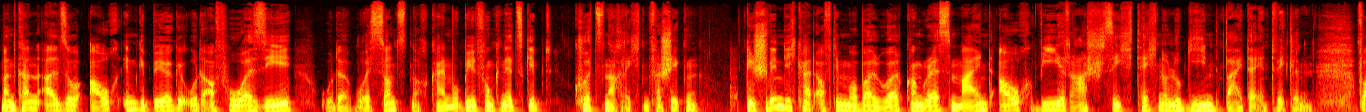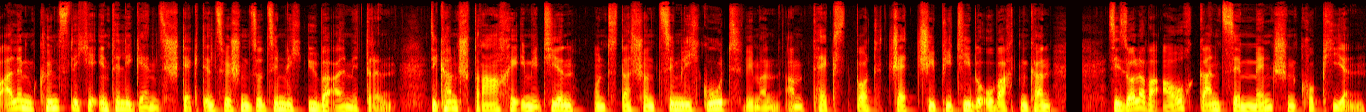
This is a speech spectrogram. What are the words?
Man kann also auch im Gebirge oder auf hoher See oder wo es sonst noch kein Mobilfunknetz gibt, Kurznachrichten verschicken Geschwindigkeit auf dem Mobile World Congress meint auch, wie rasch sich Technologien weiterentwickeln. Vor allem künstliche Intelligenz steckt inzwischen so ziemlich überall mit drin. Sie kann Sprache imitieren und das schon ziemlich gut, wie man am Textbot ChatGPT beobachten kann. Sie soll aber auch ganze Menschen kopieren.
